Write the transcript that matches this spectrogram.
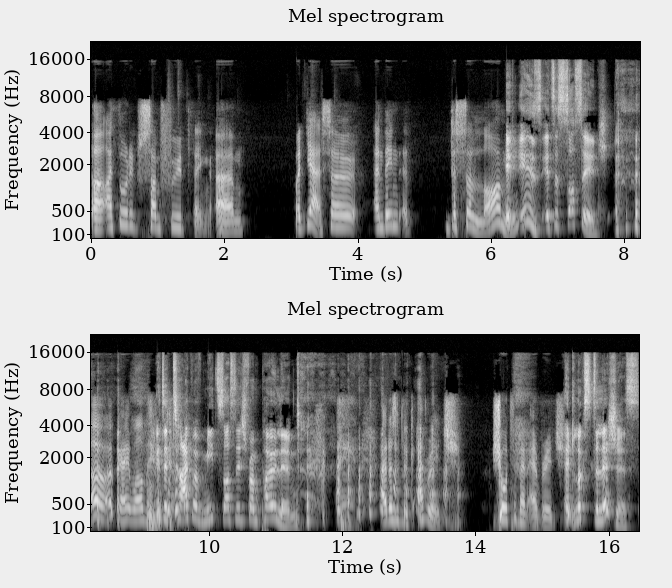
Uh, I thought it was some food thing. Um, but yeah, so and then uh, the salami. It is. It's a sausage. Oh, okay. Well, It's a type of meat sausage from Poland. how does it look? Average, shorter than average. It looks delicious.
